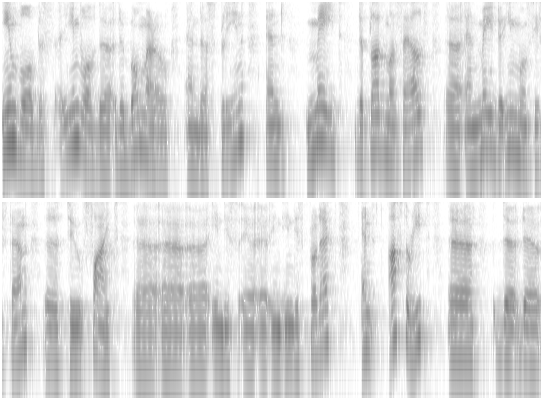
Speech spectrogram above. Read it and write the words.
involved, involved the, the bone marrow and the spleen, and made the plasma cells uh, and made the immune system uh, to fight uh, uh, uh in this uh, in, in this product. And after it the the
